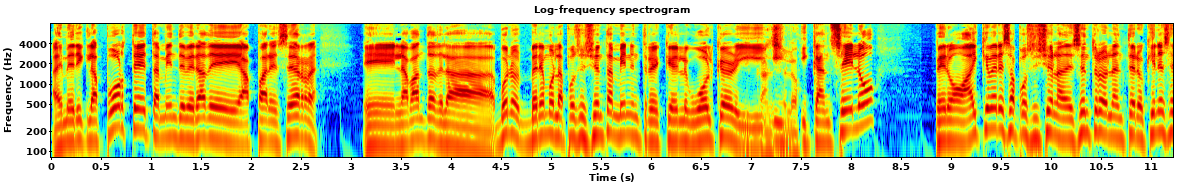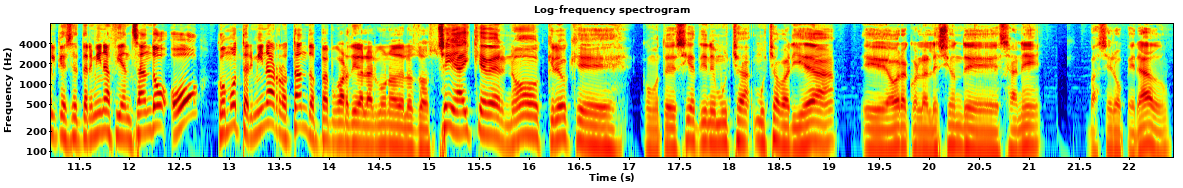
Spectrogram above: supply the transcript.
Aymeric Laporte, también deberá de aparecer en la banda de la... Bueno, veremos la posición también entre Kelly Walker y, Y Cancelo. y- y Cancelo, pero hay que ver esa posición, la del centro delantero, quién es el que se termina afianzando o cómo termina rotando Pep Guardiola, alguno de los dos. Sí, hay que ver, ¿no? Creo que, como te decía, tiene mucha, mucha variedad. Eh, ahora con la lesión de Sané, va a ser operado.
